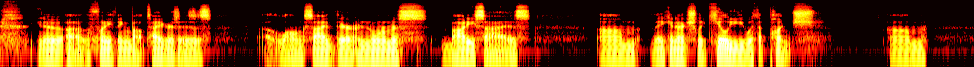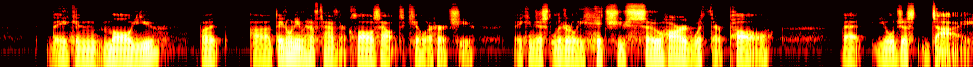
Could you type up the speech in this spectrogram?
you know, uh, the funny thing about tigers is, is alongside their enormous body size, um, they can actually kill you with a punch. Um, they can maul you, but uh, they don't even have to have their claws out to kill or hurt you. They can just literally hit you so hard with their paw that you'll just die.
